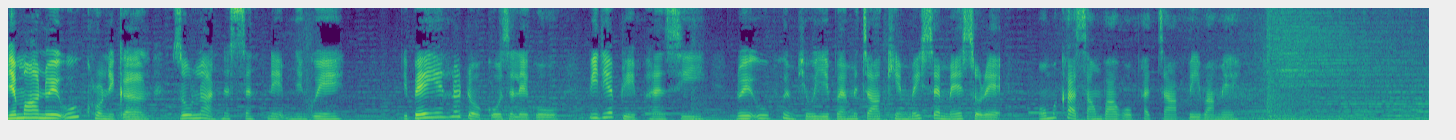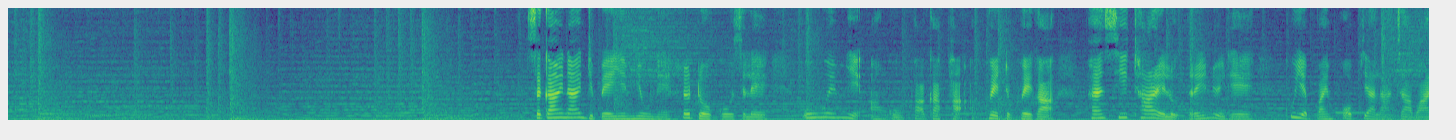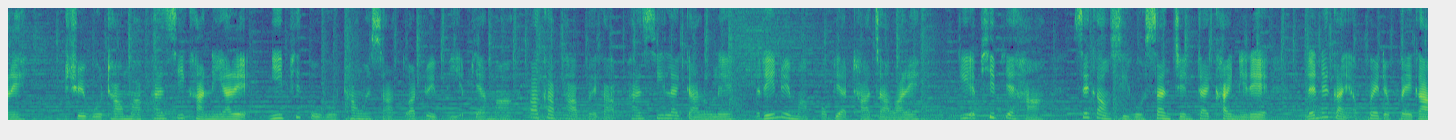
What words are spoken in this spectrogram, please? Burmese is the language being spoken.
မြန်မာနွေဦးခရိုနီကယ်ဇိုလ22မြင်ကွင်းဒီပေးရင်လွှတ်တော်ကိုယ်စားလှယ်ကို PDF တွေဖမ်းဆီးနွေဦးဖွံ့ဖြိုးရေးဗန်းမကြခင်မိတ်ဆက်မဲဆိုတဲ့မုံမခဆောင်းပါးကိုဖတ်ကြားပေးပါမယ်စကိုင်းတိုင်းဒီပဲရင်မြို့နယ်လွှတ်တော်ကိုယ်စားလှယ်ဦးဝင်းမြင့်အောင်ကိုဖကဖအဖွဲ့တစ်ဖွဲ့ကဖမ်းဆီးထားတယ်လို့သတင်းတွေထဲခုရက်ပိုင်းပေါ်ပြလာကြပါတယ်။ ရွှေဘိုထောင်မှာဖမ်းဆီးခံနေရတဲ့ညီဖြစ်သူကိုထောင်ဝင်စာတွားတွေ့ပြီးအပြန်မှာပကဖဘက်ကဖမ်းဆီးလိုက်တာလို့လဲသတင်းတွေမှာဖော်ပြထားကြပါတယ်။ဒီအဖြစ်ပြက်ဟာစစ်ကောင်စီကိုစန့်ကျင်တိုက်ခိုက်နေတဲ့လက်နက်ကင်အဖွဲ့တစ်ဖွဲ့က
